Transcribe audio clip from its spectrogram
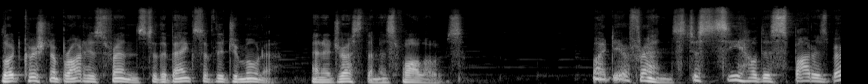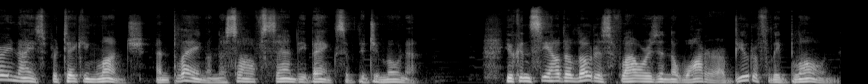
Lord Krishna brought his friends to the banks of the Jamuna and addressed them as follows my dear friends, just see how this spot is very nice for taking lunch and playing on the soft sandy banks of the Jamuna. You can see how the lotus flowers in the water are beautifully blown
